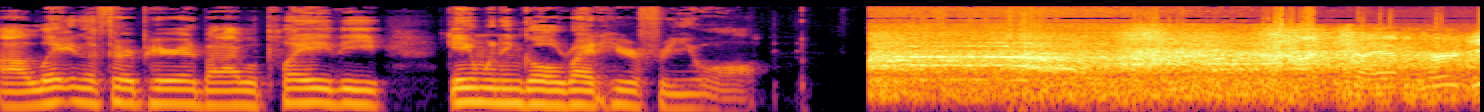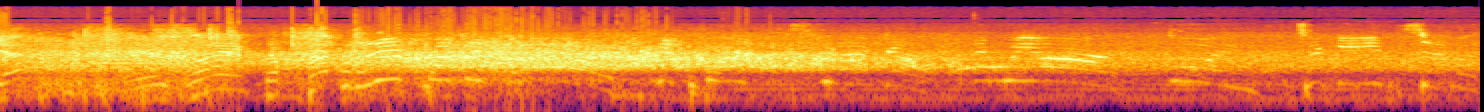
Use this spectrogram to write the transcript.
uh, late in the third period, but I will play the game winning goal right here for you all. I haven't heard yet. There's Lang from top of the net from the Pittsburgh Straka, and we are going to Game Seven.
